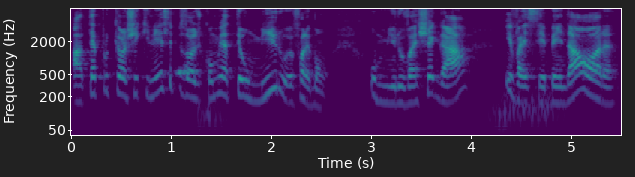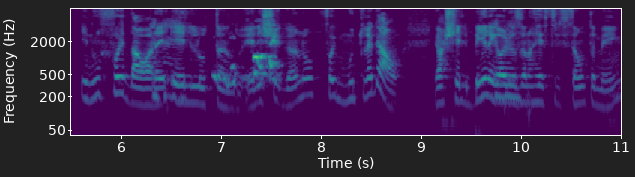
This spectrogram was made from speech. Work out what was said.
Até porque eu achei que nesse episódio, como ia ter o Miro, eu falei, bom, o Miro vai chegar e vai ser bem da hora. E não foi da hora ele lutando. Ele chegando foi muito legal. Eu achei ele bem legal ele usando a restrição também.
